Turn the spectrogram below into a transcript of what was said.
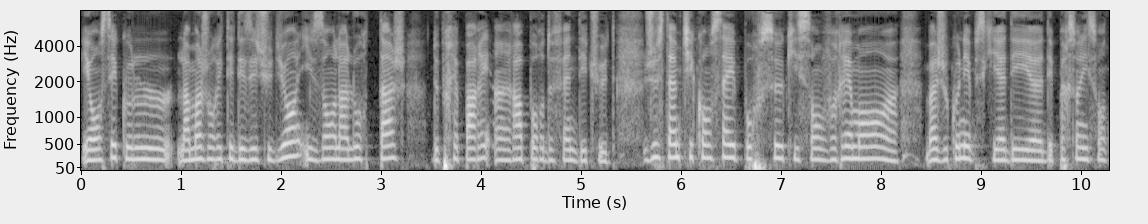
et on sait que la majorité des étudiants, ils ont la lourde tâche de préparer un rapport de fin d'études. Juste un petit conseil pour ceux qui sont vraiment, euh, bah, je connais parce qu'il y a des, euh, personnes, ils sont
